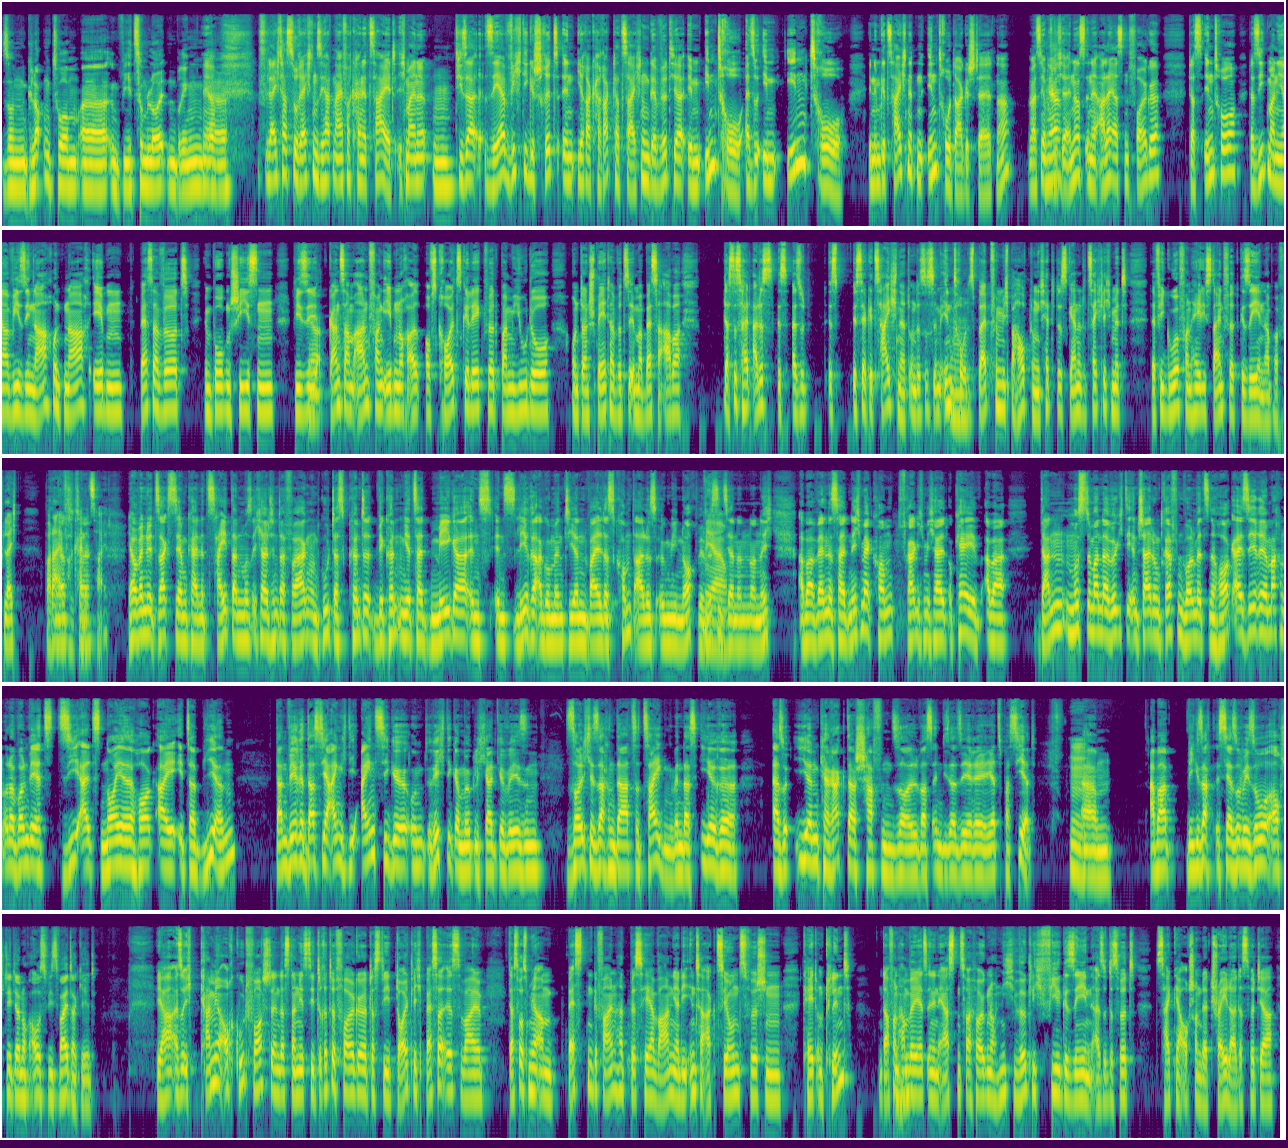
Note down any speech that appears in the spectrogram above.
so einen Glockenturm äh, irgendwie zum Läuten bringen. Ja. Äh. Vielleicht hast du recht und sie hatten einfach keine Zeit. Ich meine, mhm. dieser sehr wichtige Schritt in ihrer Charakterzeichnung, der wird ja im Intro, also im Intro, in dem gezeichneten Intro dargestellt, ne? Ich weiß nicht, ob ja. du dich erinnerst, in der allerersten Folge, das Intro, da sieht man ja, wie sie nach und nach eben besser wird im Bogenschießen, wie sie ja. ganz am Anfang eben noch aufs Kreuz gelegt wird beim Judo und dann später wird sie immer besser. Aber das ist halt alles, ist, also ist, ist ja gezeichnet und es ist im Intro. Mhm. Das bleibt für mich Behauptung. Ich hätte das gerne tatsächlich mit der Figur von Haley Steinfeld gesehen, aber vielleicht war da ja, einfach keine Zeit. Ja, aber wenn du jetzt sagst, sie haben keine Zeit, dann muss ich halt hinterfragen und gut, das könnte, wir könnten jetzt halt mega ins, ins Leere argumentieren, weil das kommt alles irgendwie noch. Wir ja. wissen es ja noch nicht. Aber wenn es halt nicht mehr kommt, frage ich mich halt, okay, aber dann musste man da wirklich die Entscheidung treffen, wollen wir jetzt eine Hawkeye-Serie machen oder wollen wir jetzt sie als neue Hawkeye etablieren? Dann wäre das ja eigentlich die einzige und richtige Möglichkeit gewesen, solche Sachen da zu zeigen, wenn das ihre, also ihren Charakter schaffen soll, was in dieser Serie jetzt passiert. Hm. Ähm, aber wie gesagt, ist ja sowieso auch, steht ja noch aus, wie es weitergeht. Ja, also ich kann mir auch gut vorstellen, dass dann jetzt die dritte Folge, dass die deutlich besser ist, weil das, was mir am besten gefallen hat bisher, waren ja die Interaktionen zwischen Kate und Clint. Und davon mhm. haben wir jetzt in den ersten zwei Folgen noch nicht wirklich viel gesehen. Also das wird, zeigt ja auch schon der Trailer, das wird ja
